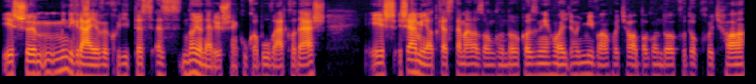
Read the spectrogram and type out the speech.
és mindig rájövök, hogy itt ez, ez nagyon erősen kukabúvárkodás, és, és emiatt kezdtem el azon gondolkozni, hogy, hogy mi van, hogyha abba gondolkodok, hogyha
